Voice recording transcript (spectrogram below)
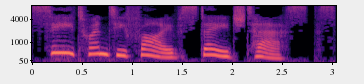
C-25 stage tests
